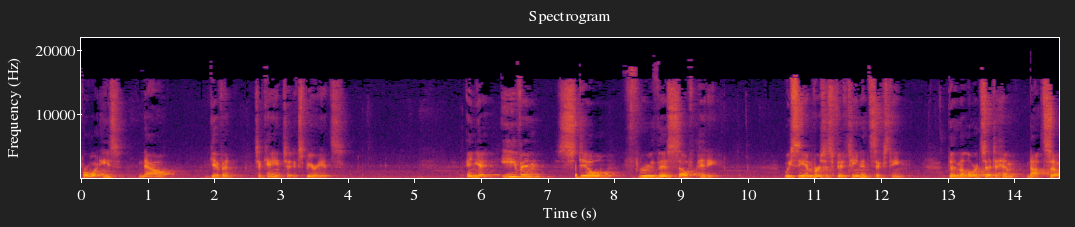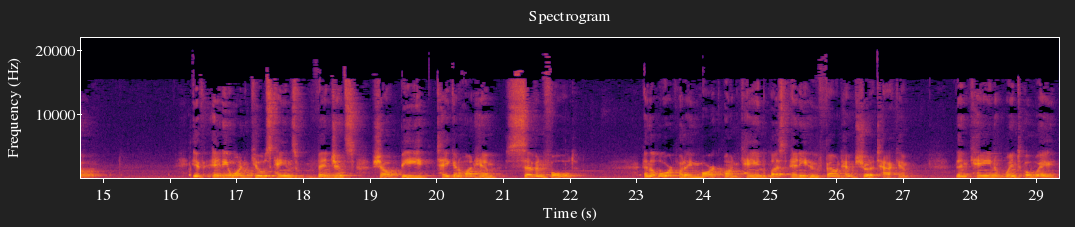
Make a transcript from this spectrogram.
for what he's now given to Cain to experience. And yet, even still through this self pity, we see in verses 15 and 16 Then the Lord said to him, Not so. If anyone kills Cain's vengeance shall be taken on him sevenfold. And the Lord put a mark on Cain, lest any who found him should attack him. Then Cain went away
